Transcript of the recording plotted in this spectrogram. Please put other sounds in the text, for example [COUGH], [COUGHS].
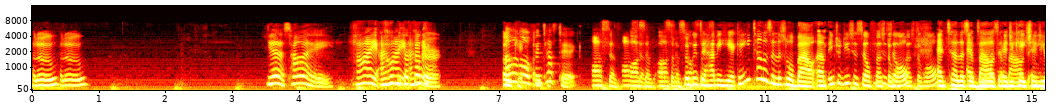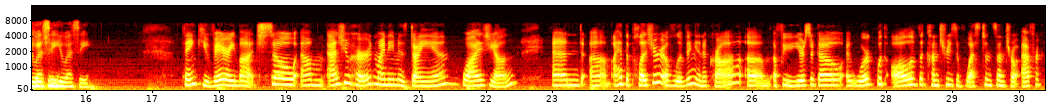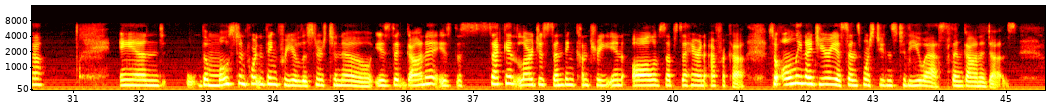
Hello? Hello? Yes, hi. Hi, I hope Hi, you got I better. Okay. Oh, fantastic. Awesome, awesome, awesome. So good to have you here. Can you tell us a little about, um, introduce yourself first of all, and tell us about Education USA. Thank you very much. So, um, as you heard, my name is Diane Wise Young, and um, I had the pleasure of living in Accra um, a few years ago. I work with all of the countries of West and Central Africa, and the most important thing for your listeners to know is that Ghana is the second largest sending country in all of sub Saharan Africa. So only Nigeria sends more students to the US than Ghana does.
